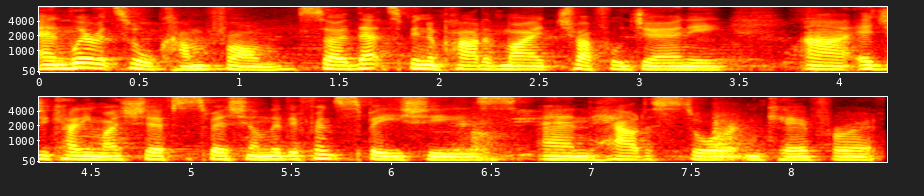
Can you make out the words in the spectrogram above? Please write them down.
and where it's all come from. So that's been a part of my truffle journey uh, educating my chefs, especially on the different species and how to store it and care for it.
